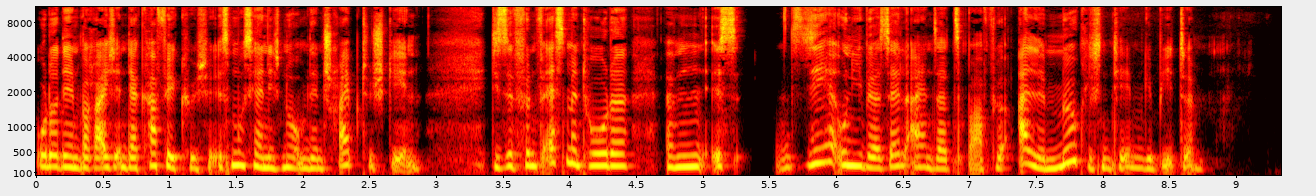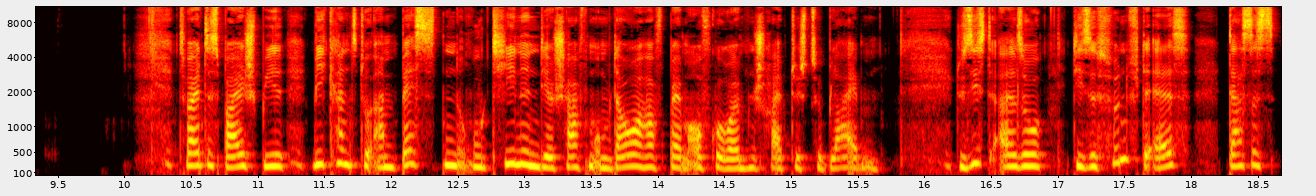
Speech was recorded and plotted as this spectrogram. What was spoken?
oder den Bereich in der Kaffeeküche? Es muss ja nicht nur um den Schreibtisch gehen. Diese 5S-Methode ähm, ist sehr universell einsetzbar für alle möglichen Themengebiete. Zweites Beispiel, wie kannst du am besten Routinen dir schaffen, um dauerhaft beim aufgeräumten Schreibtisch zu bleiben? Du siehst also, dieses fünfte S, das ist,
